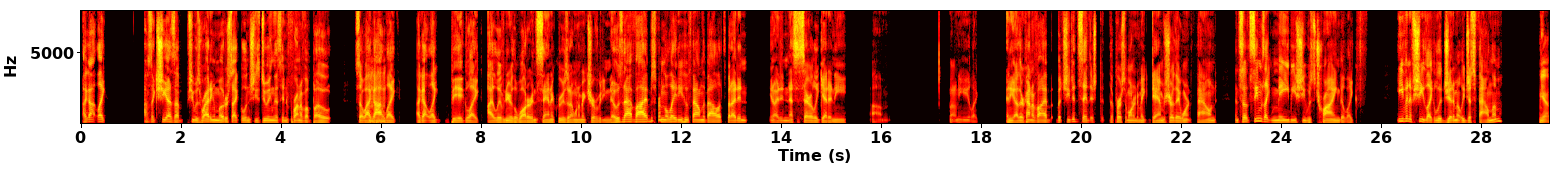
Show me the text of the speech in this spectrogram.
I got like, I was like, she has a. She was riding a motorcycle and she's doing this in front of a boat. So I got Mhm. like, I got like big like I live near the water in Santa Cruz and I want to make sure everybody knows that vibes from the lady who found the ballots. But I didn't, you know, I didn't necessarily get any, um, any like any other kind of vibe. But she did say that the person wanted to make damn sure they weren't found. And so it seems like maybe she was trying to like f- even if she like legitimately just found them, Yeah.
